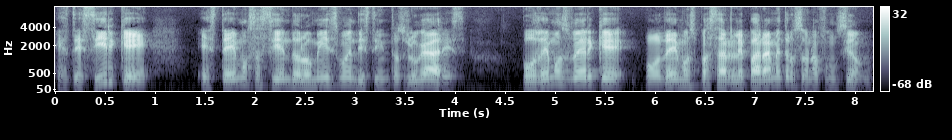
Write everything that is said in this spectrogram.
es decir, que estemos haciendo lo mismo en distintos lugares. Podemos ver que podemos pasarle parámetros a una función.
